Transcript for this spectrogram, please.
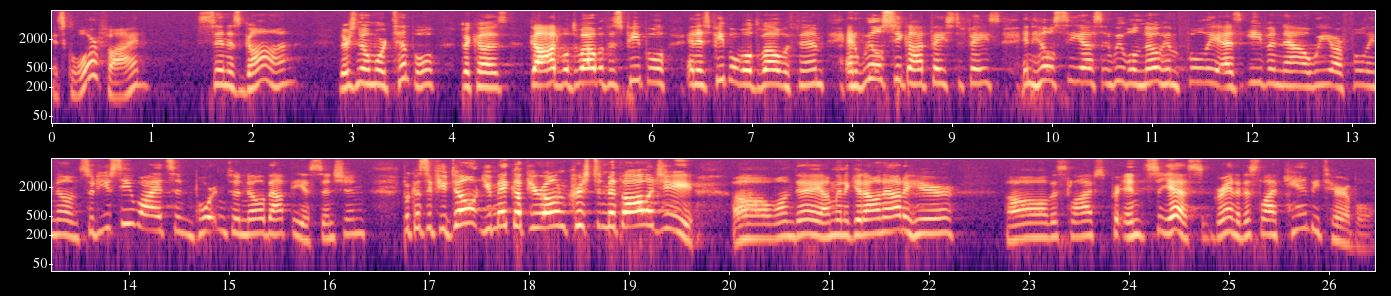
it's glorified. Sin is gone. There's no more temple because God will dwell with his people and his people will dwell with them and we'll see God face to face and he'll see us and we will know him fully as even now we are fully known. So do you see why it's important to know about the ascension? Because if you don't, you make up your own Christian mythology. Oh, one day I'm going to get on out of here. Oh, this life's. Pre-. And so, yes, granted, this life can be terrible.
